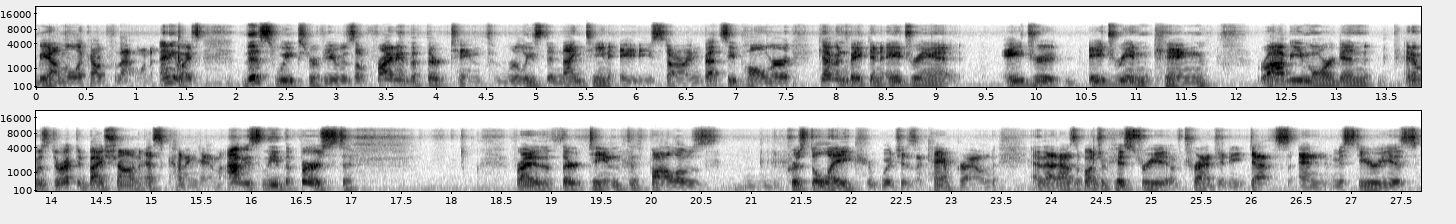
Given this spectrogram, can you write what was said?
be on the lookout for that one. Anyways, this week's review is of Friday the 13th, released in 1980, starring Betsy Palmer, Kevin Bacon, Adrian, Adri, Adrienne King, Robbie Morgan, and it was directed by Sean S. Cunningham. Obviously, the first Friday the 13th follows Crystal Lake, which is a campground, and that has a bunch of history of tragedy, deaths, and mysterious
